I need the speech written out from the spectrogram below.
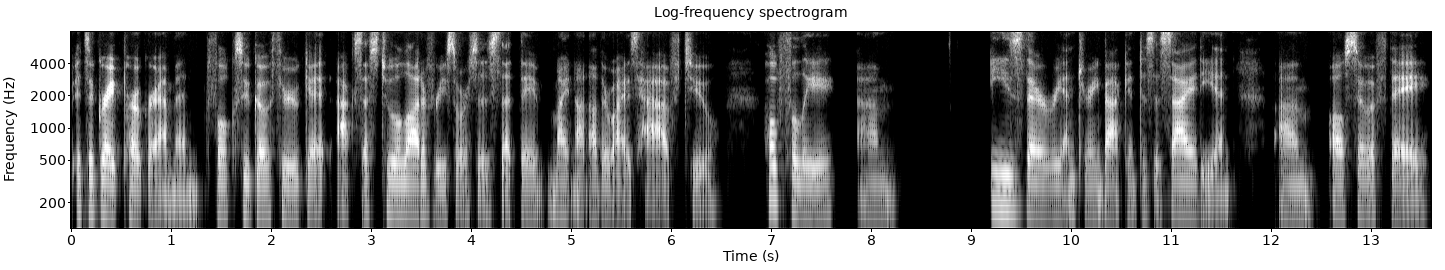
it's a great program, and folks who go through get access to a lot of resources that they might not otherwise have to hopefully um, ease their reentering back into society. And um, also, if they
